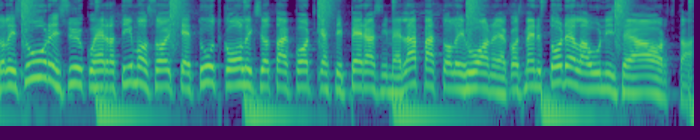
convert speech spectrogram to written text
Se oli suurin syy, kun herra Timo soitti, että tuutko oliks jotain podcasti peräsimeen. Läpät oli huonoja, koska mennyt todella uniseen aorttaa.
